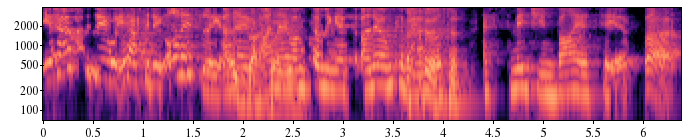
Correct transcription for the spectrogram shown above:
You have to do what you have to do. Honestly, I know. Exactly. I know. I'm coming. I know I'm coming across as a smidgen biased here, but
